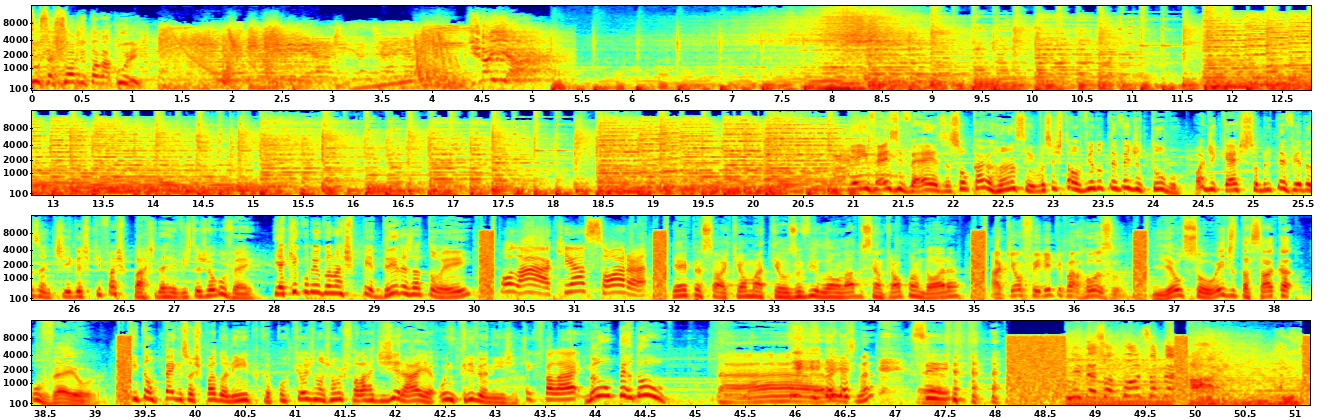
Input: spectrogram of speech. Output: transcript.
sucessor de Togakuri. Jiraiya! Véis e véias, eu sou o Caio Hansen e você está ouvindo o TV de Tubo, podcast sobre TV das antigas que faz parte da revista Jogo Velho. E aqui comigo nas pedreiras da Toei, Olá, aqui é a Sora. E aí, pessoal, aqui é o Matheus, o vilão lá do Central Pandora. Aqui é o Felipe Barroso. E eu sou o Eide Tasaka, o velho. Então pegue sua espada olímpica, porque hoje nós vamos falar de Jiraiya, o incrível ninja. Tem que falar. Não perdoo! Ah, era isso, né? Sim. Me dê sua força, velho!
